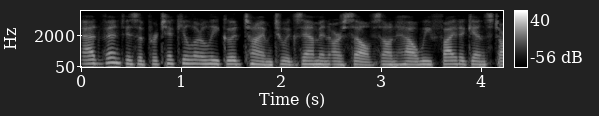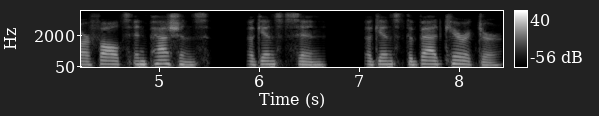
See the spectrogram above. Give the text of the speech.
Advent is a particularly good time to examine ourselves on how we fight against our faults and passions, against sin, against the bad character.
